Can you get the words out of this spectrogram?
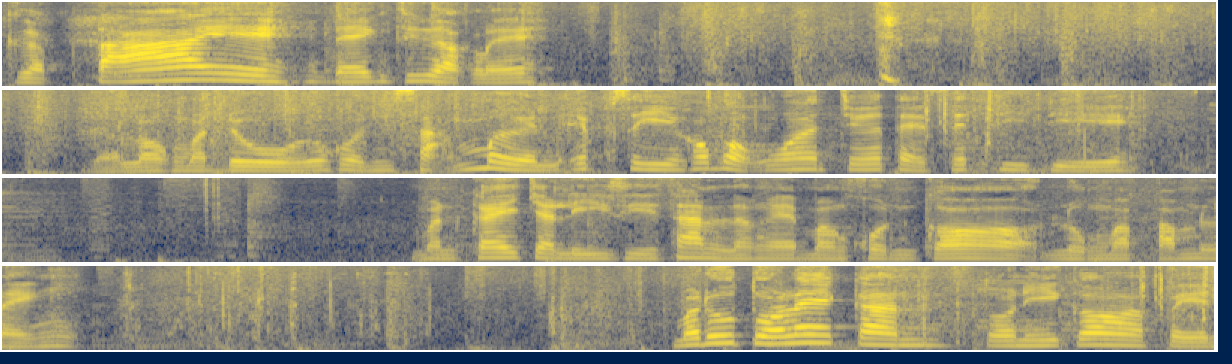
เกือบตาย แดงเถือกเลย เดี๋ยวลองมาดูทุกคนสามหมื่น FC เขาบอกว่าเจอแต่เซตดีๆ มันใกล้จะรีซีซั่นแล้วไง บางคนก็ลงมาปั๊มแรงมาดูตัวแรกกัน ตัวนี้ก็เป็น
